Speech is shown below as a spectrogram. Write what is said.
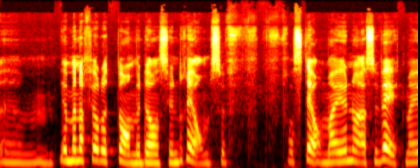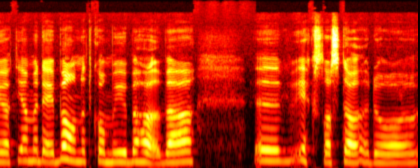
Ehm, jag menar, får du ett barn med Downs syndrom så förstår man ju, nu, alltså vet man ju att ja, men det barnet kommer ju behöva eh, extra stöd och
